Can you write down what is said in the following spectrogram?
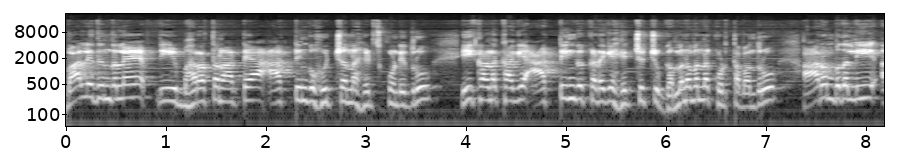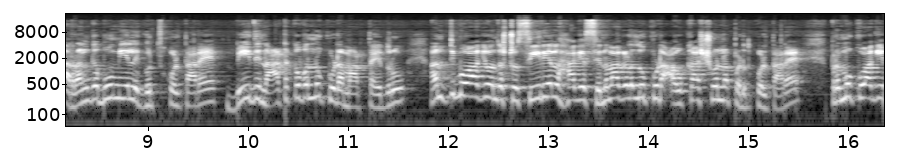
ಬಾಲ್ಯದಿಂದಲೇ ಈ ಭರತನಾಟ್ಯ ಆಕ್ಟಿಂಗ್ ಹುಚ್ಚನ್ನು ಹಿಡಿಸ್ಕೊಂಡಿದ್ರು. ಈ ಕಾರಣಕ್ಕಾಗಿ ಆಕ್ಟಿಂಗ್ ಕಡೆಗೆ ಹೆಚ್ಚೆಚ್ಚು ಗಮನವನ್ನು ಕೊಡ್ತಾ ಬಂದರು. ಆರಂಭದಲ್ಲಿ ರಂಗಭೂಮಿಯಲ್ಲಿ ಗುರುತಿಸ್ಕೊಳ್ತಾರೆ. ಬೀದಿ ನಾಟಕವನ್ನು ಕೂಡ ಮಾಡ್ತಾ ಇದ್ರು. ಅಂತಿಮವಾಗಿ ಒಂದಷ್ಟು ಸೀರಿಯಲ್ ಹಾಗೆ ಸಿನಿಮಾಗಳಲ್ಲೂ ಕೂಡ ಅವಕಾಶವನ್ನು ಪಡೆದುಕೊಳ್ತಾರೆ. ಪ್ರಮುಖವಾಗಿ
